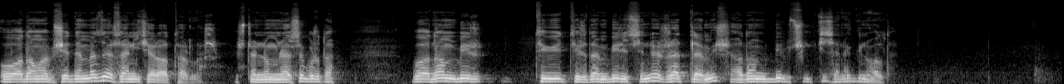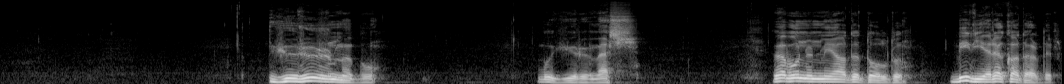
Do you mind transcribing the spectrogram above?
O adama bir şey demezler, seni içeri atarlar. İşte numunesi burada. Bu adam bir Twitter'dan birisini redlemiş. Adam bir buçuk iki sene gün aldı. Yürür mü bu? Bu yürümez. Ve bunun miadı doldu. Bir yere kadardır.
